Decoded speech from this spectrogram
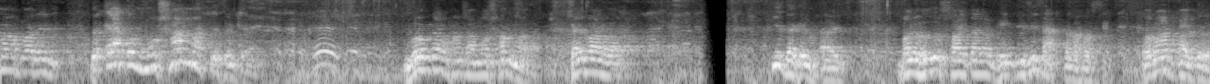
না পারেন তো এত মশান মারতেছেন কেন? বগুড়ার ভাষা মশান মারা। সেই বারবার কি দেখেন ভাই? বলে হুজুর ভিক দিয়েছি চারতলা হচ্ছে। রড পাই করে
